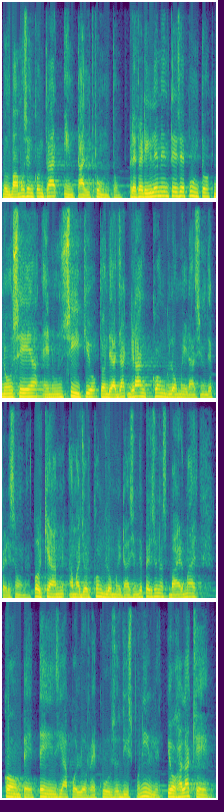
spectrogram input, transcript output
nos vamos a encontrar en tal punto. Preferiblemente ese punto no sea en un sitio donde haya gran conglomeración de personas, porque a, mayor conglomeración de personas va a haber más competencia por los recursos disponibles. Y ojalá que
